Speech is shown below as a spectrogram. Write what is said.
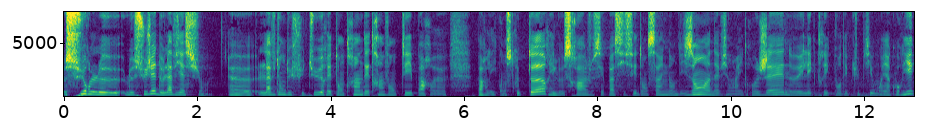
sur le, sujet de l'aviation, euh, l'avion du futur est en train d'être inventé par, euh, par les constructeurs. Il le sera, je ne sais pas si c'est dans 5, dans 10 ans, un avion à hydrogène, euh, électrique pour des plus petits ou moyens courriers.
